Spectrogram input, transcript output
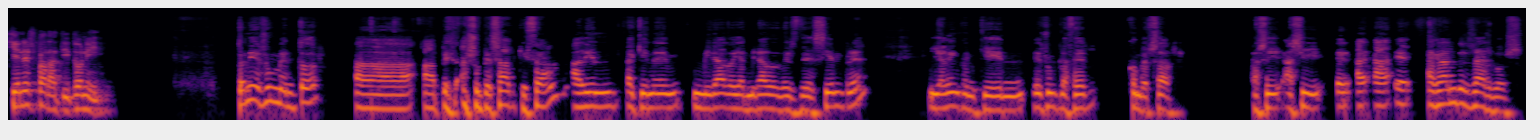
¿Quién es para ti, Tony? Tony es un mentor, a, su pesar quizá, alguien a quien he mirado y admirado desde siempre y alguien con quien es un placer conversar. Así, así, eh, a, a grandes rasgos.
